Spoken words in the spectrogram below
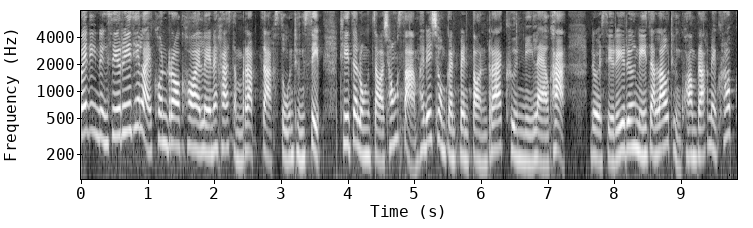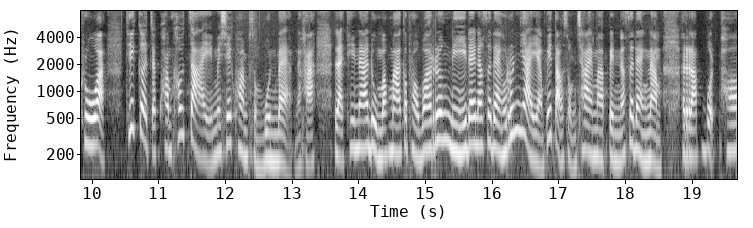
เป็นอีกหนึ่งซีรีส์ที่หลายคนรอคอยเลยนะคะสำหรับจาก0ถึง10 ที่จะลงจอช่อง 3 ให้ได้ชมกันเป็นตอนแรกคืนนี้แล้วค่ะ โดยซีรีส์เรื่องนี้จะเล่าถึงความรักในครอบครัว ที่เกิดจากความเข้าใจไม่ใช่ความสมบูรณ์แบบนะคะ และที่น่าดูมากๆก็เพราะว่าเรื่องนี้ได้นักแสดงรุ่นใหญ่อย่างพี่เต๋าสมชายมาเป็นนักแสดงนำรับบทพ่อ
